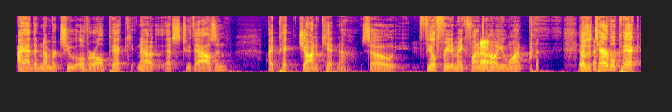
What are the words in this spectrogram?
I had the number two overall pick. Now that's 2000. I picked Jon Kitna. So feel free to make fun of me Oh. all you want. it was a terrible pick.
